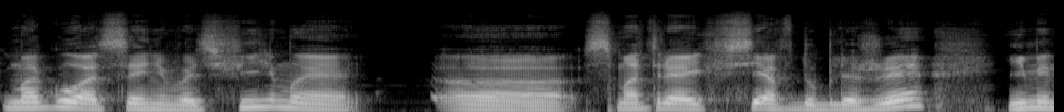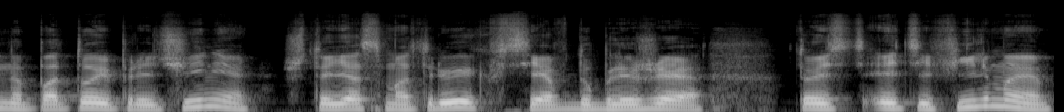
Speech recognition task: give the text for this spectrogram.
могу оценивать фильмы, э, смотря их все в дубляже, именно по той причине, что я смотрю их все в дубляже. То есть эти фильмы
